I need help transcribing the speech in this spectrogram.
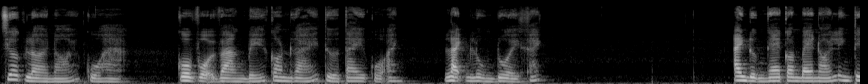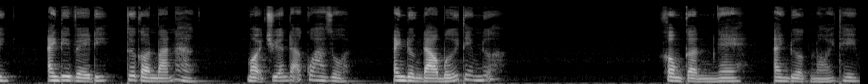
trước lời nói của Hạ. Cô vội vàng bế con gái từ tay của anh, lạnh lùng đuổi khách. Anh đừng nghe con bé nói linh tinh. Anh đi về đi, tôi còn bán hàng. Mọi chuyện đã qua rồi. Anh đừng đào bới thêm nữa. Không cần nghe, anh được nói thêm.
